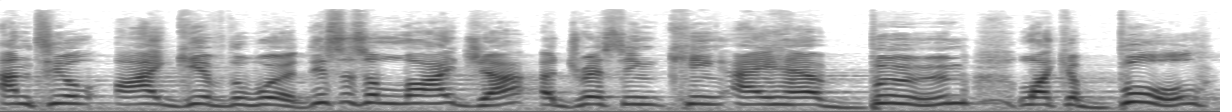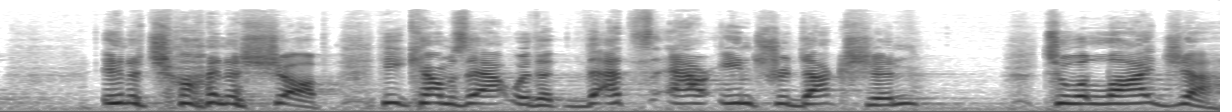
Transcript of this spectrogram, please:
until I give the word. This is Elijah addressing King Ahab, boom, like a bull in a china shop. He comes out with it. That's our introduction to Elijah.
